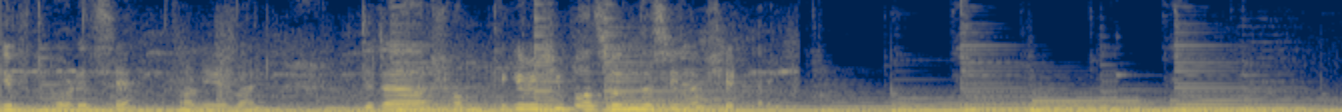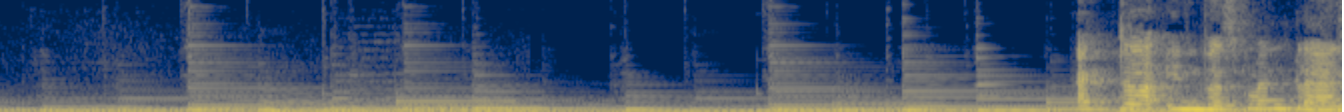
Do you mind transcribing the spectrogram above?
গিফট করেছে অনির্বাণ যেটা সব থেকে বেশি পছন্দ ছিল সেটাই। একটা ইনভেস্টমেন্ট প্ল্যান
